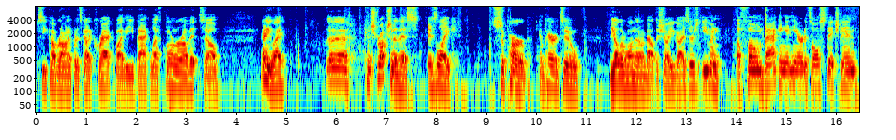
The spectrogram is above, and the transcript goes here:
seat cover on it, but it's got a crack by the back left corner of it. So anyway, the construction of this is like superb compared to the other one that I'm about to show you guys. There's even a foam backing in here that's all stitched in.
